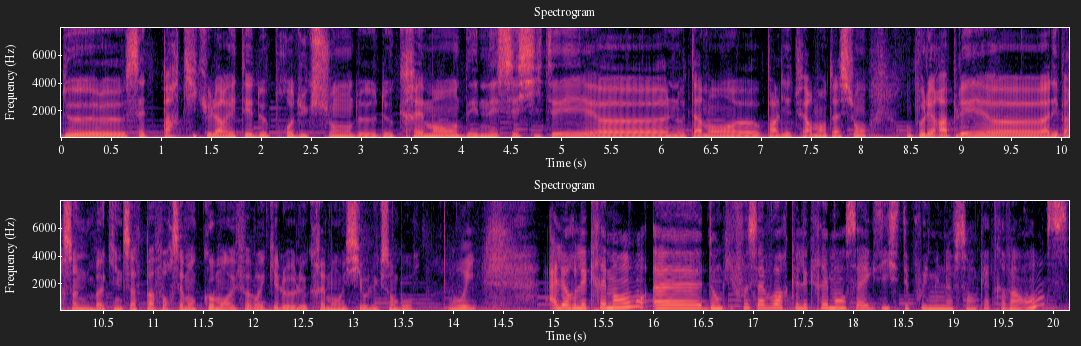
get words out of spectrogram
de cette particularité de production de, de créments, des nécessités, euh, notamment euh, vous parliez de fermentation On peut les rappeler euh, à des personnes bah, qui ne savent pas forcément comment est fabriqué le, le crément ici au Luxembourg? Oui. Alors le crément, euh, donc il faut savoir que le crément ça existe depuis 1991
